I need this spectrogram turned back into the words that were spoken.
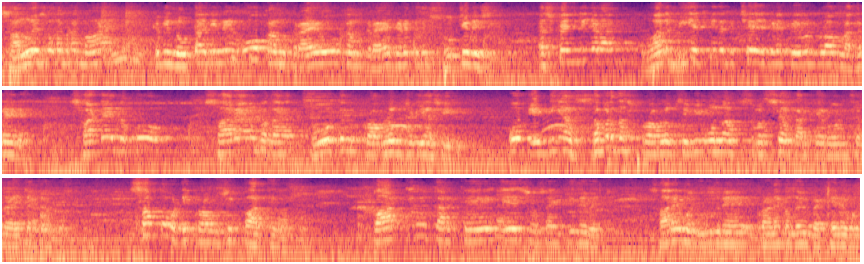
ਸਾਨੂੰ ਇਸ ਦਾ ਬੜਾ ਮਾਣ ਹੈ ਕਿ ਵੀ ਨੋਟਾ ਜੀ ਨੇ ਉਹ ਕੰਮ ਕਰਾਏ, ਉਹ ਕੰਮ ਕਰਾਏ ਜਿਹੜੇ ਕਦੇ ਸੋਚੇ ਨਹੀਂ ਸੀ। ਸਪੈਸ਼ਲੀ ਜਿਹੜਾ 1 BHK ਦੇ ਪਿੱਛੇ ਜਿਹੜੇ ਪੇਵਰ ਬਲੌਕ ਲੱਗ ਰਹੇ ਨੇ, ਸਾਡੇ ਦੇਖੋ, ਸਾਰਿਆਂ ਨੂੰ ਪਤਾ ਹੈ, ਦੋ ਤਿੰਨ ਪ੍ਰੋਬਲਮ ਜਿਹੜੀਆਂ ਸੀ, ਉਹ ਇੰਨੀਆਂ ਜ਼ਬਰਦਸਤ ਪ੍ਰੋਬਲਮ ਸੀ ਵੀ ਉਹਨਾਂ ਸਮੱਸਿਆ ਕਰਕੇ ਰੋਜ਼ ਲੜਾਈ ਝਗੜਾ ਹੁੰਦੇ ਸੀ। ਸਭ ਤੋਂ ਵੱਡੀ ਪ੍ਰੋਬਲਮ ਸੀ ਪਾਰਕਿੰਗ ਪਾਰਕਿੰਗ ਕਰਕੇ ਇਹ ਸੁਸਾਇਟੀ ਦੇ ਵਿੱਚ ਸਾਰੇ ਮੌਜੂਦ ਨੇ, ਪੁਰਾਣੇ ਬੰਦੇ ਵੀ ਬੈਠੇ ਨੇ ਕੋਈ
